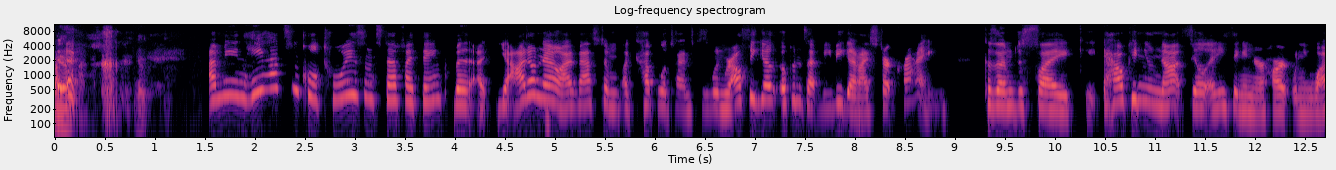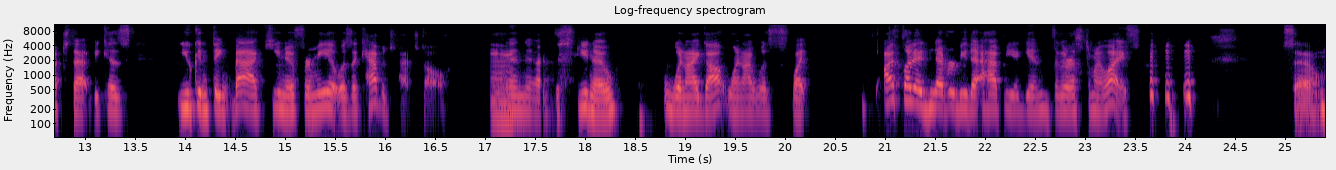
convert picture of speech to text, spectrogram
Yep. I mean, he had some cool toys and stuff, I think, but I, yeah, I don't know. I've asked him a couple of times because when Ralphie go, opens that BB gun, I start crying because I'm just like, how can you not feel anything in your heart when you watch that? Because you can think back, you know, for me, it was a Cabbage Patch doll. Mhm. And I just, you know, when I got one, I was like, I thought I'd never be that happy again for the rest of my life. so,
